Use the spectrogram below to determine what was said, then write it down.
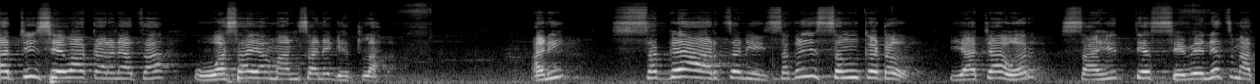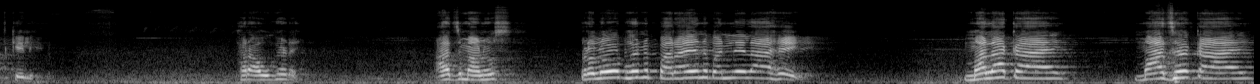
ची सेवा करण्याचा वसा या माणसाने घेतला. आणि सगळ्या अडचणी सगळी संकट याच्यावर साहित्य सेवेनेच मात केली. फार अवघड आहे. आज माणूस प्रलोभन परायण बनलेला आहे. मला काय माझं काय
